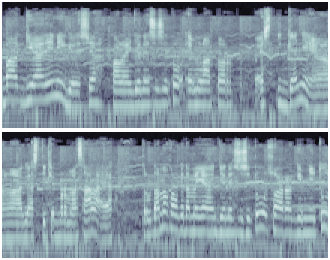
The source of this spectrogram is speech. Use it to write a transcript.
bagian ini guys ya. Kalau yang Genesis itu emulator PS3 nya yang agak sedikit bermasalah ya. Terutama kalau kita main yang Genesis itu suara gamenya itu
